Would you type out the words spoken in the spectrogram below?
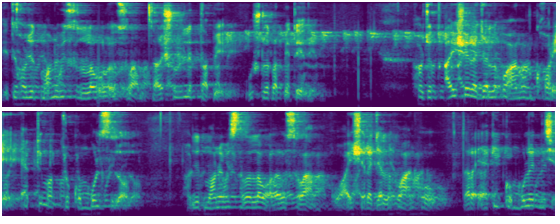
এতে হজরত মহানবী সাল্লাহ সাল্লাম তার শরীরের তাপে উষ্ণতা পেতেন। হজরত আয়েশা রাজাল্লাহ আনুর ঘরে একটি মাত্র কম্বল ছিল। হজরত মহানবী সাল্লাহ আলাইসাল্লাম ও আয়েশা রাজাল্লাহ আনহু তারা একই কম্বলের নিচে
